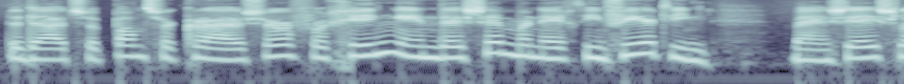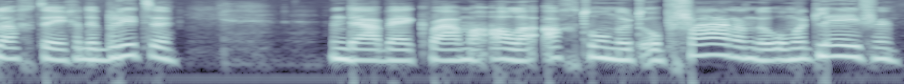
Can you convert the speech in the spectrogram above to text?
De Duitse panzerkruiser verging in december 1914 bij een zeeslag tegen de Britten. En daarbij kwamen alle 800 opvarenden om het leven.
